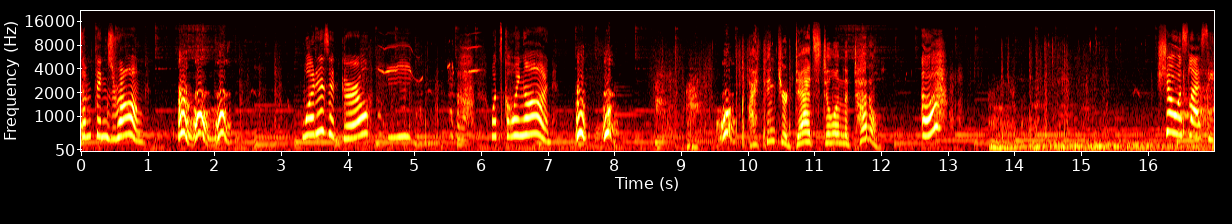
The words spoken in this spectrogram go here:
Something's wrong. What is it, girl? Uh, what's going on? I think your dad's still in the tunnel. Uh? Show us, Lassie.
